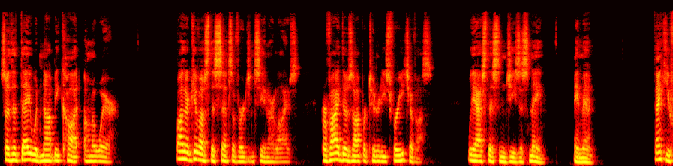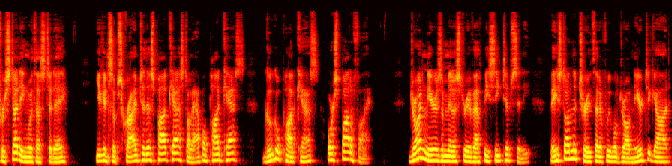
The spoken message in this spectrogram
so that they would not be caught unaware. Father, give us this sense of urgency in our lives. Provide those opportunities for each of us. We ask this in Jesus' name. Amen. Thank you for studying with us today. You can subscribe to this podcast on Apple Podcasts, Google Podcasts, or Spotify. Drawing Near is a ministry of FBC Tipp City based on the truth that if we will draw near to God,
